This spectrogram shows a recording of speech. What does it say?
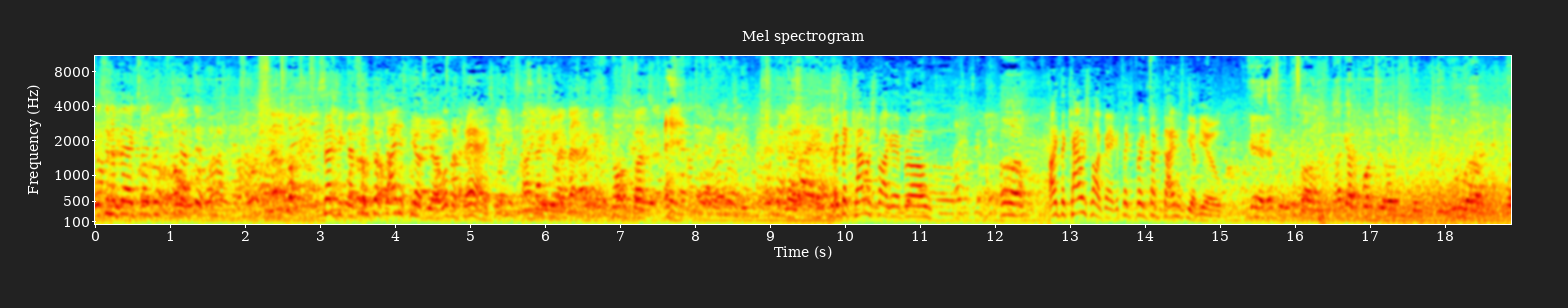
What's in the bag, Cedric? What you got there? Cedric, that's so Duck Dynasty of you. I love the bag. No spots. I like the camouflage, bro. I like the camouflage bag. It's like very Duck Dynasty of you. Yeah, that's what that's all. I got a bunch of uh, the, the new, uh, the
